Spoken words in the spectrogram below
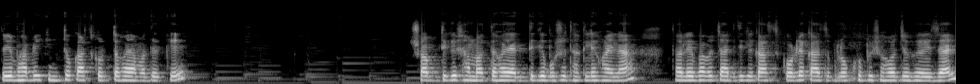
তো এভাবেই কিন্তু কাজ করতে হয় আমাদেরকে। সব দিকে সামলাতে হয়, একদিকে বসে থাকলে হয় না। তাহলে এভাবে চারিদিকে কাজ করলে কাজগুলো খুবই সহজে হয়ে যায়।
